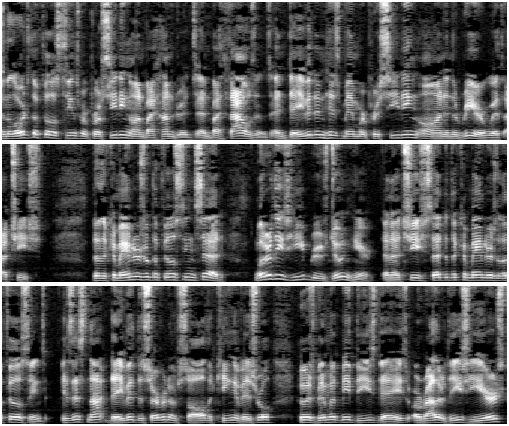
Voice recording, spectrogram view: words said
And the lords of the Philistines were proceeding on by hundreds and by thousands, and David and his men were proceeding on in the rear with Achish. Then the commanders of the Philistines said, What are these Hebrews doing here? And Achish said to the commanders of the Philistines, Is this not David, the servant of Saul, the king of Israel, who has been with me these days, or rather these years?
